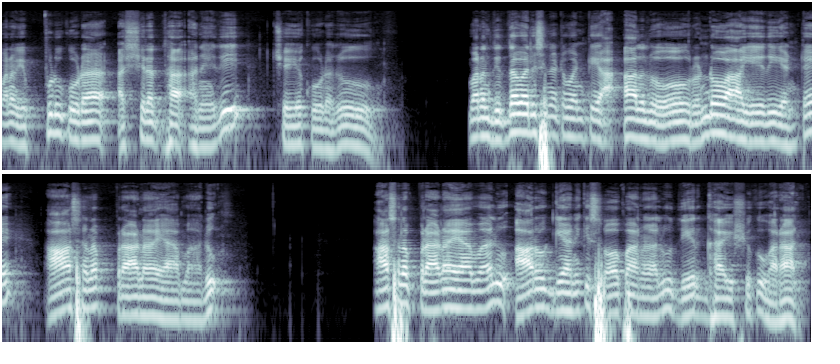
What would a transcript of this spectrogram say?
మనం ఎప్పుడు కూడా అశ్రద్ధ అనేది చేయకూడదు. మనం దిద్దవలసినటువంటి ఆలలో రెండో ఆ ఏది అంటే ఆసన ప్రాణాయామాలు. ఆసన ప్రాణాయామాలు ఆరోగ్యానికి సోపానాలు దీర్ఘాయుష్యుకు వరాలు.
